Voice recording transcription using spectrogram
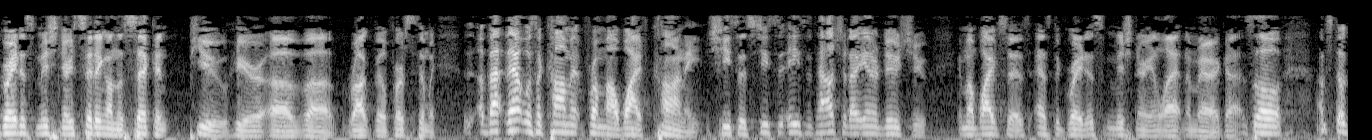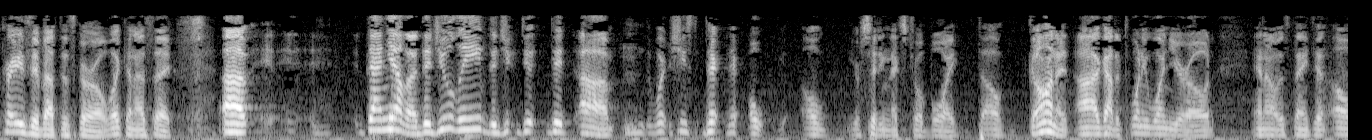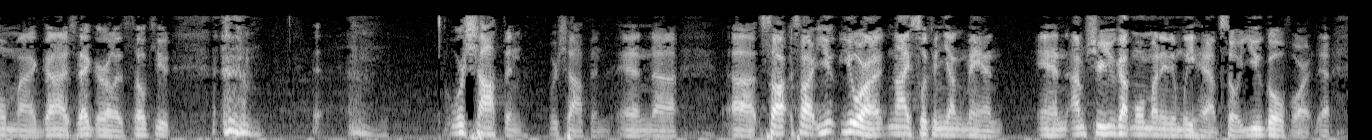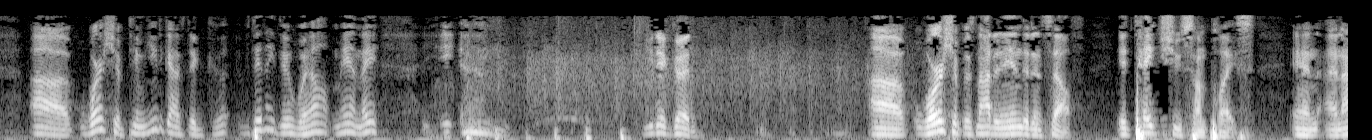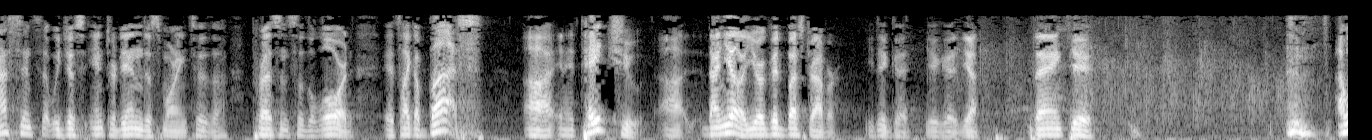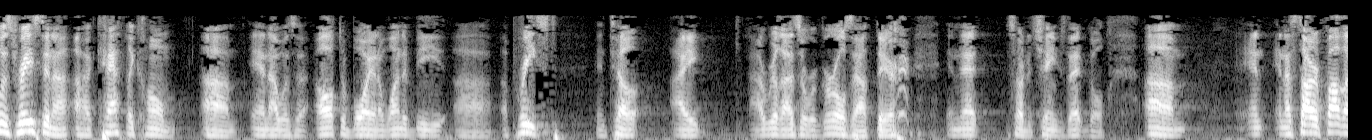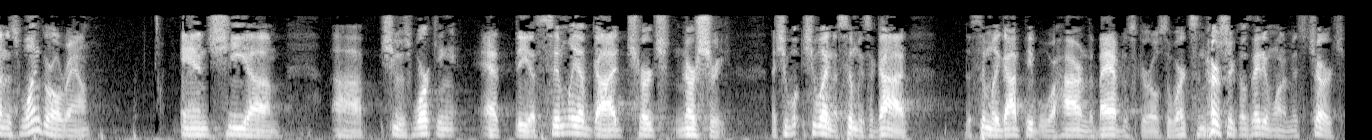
greatest missionary sitting on the second pew here of uh, Rockville First Assembly. About, that was a comment from my wife Connie. She says, she says, he says, how should I introduce you? And my wife says, as the greatest missionary in Latin America. So I'm still crazy about this girl. What can I say? Uh, Daniela, did you leave? Did you did, did uh, what she's there, there? Oh, oh, you're sitting next to a boy. Doggone it! I got a 21 year old, and I was thinking, oh my gosh, that girl is so cute. We're shopping. We're shopping, and uh, uh, sorry, sorry, you you are a nice looking young man, and I'm sure you've got more money than we have, so you go for it. Uh, worship team, you guys did good. Didn't they do well? Man, they. You did good. Uh, worship is not an end in itself. It takes you someplace. And, and I sense that we just entered in this morning to the presence of the Lord. It's like a bus, uh, and it takes you. Uh, Daniela, you're a good bus driver. You did good. You're good. Yeah. Thank you. I was raised in a, a Catholic home, um, and I was an altar boy, and I wanted to be uh, a priest until I I realized there were girls out there and that sort of changed that goal. Um, and and I started following this one girl around, and she um, uh, she was working at the Assembly of God Church Nursery. Now she she wasn't Assemblies of God. The Assembly of God people were hiring the Baptist girls to work the nursery because they didn't want to miss church.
